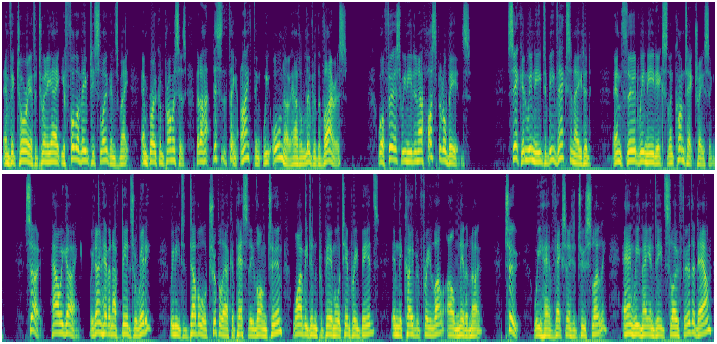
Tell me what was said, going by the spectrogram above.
and Victoria for 28. You're full of empty slogans, mate, and broken promises. But I, this is the thing I think we all know how to live with the virus. Well, first, we need enough hospital beds. Second, we need to be vaccinated. And third, we need excellent contact tracing. So, how are we going? We don't have enough beds already. We need to double or triple our capacity long term. Why we didn't prepare more temporary beds in the COVID free lull, I'll never know. Two, we have vaccinated too slowly, and we may indeed slow further down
